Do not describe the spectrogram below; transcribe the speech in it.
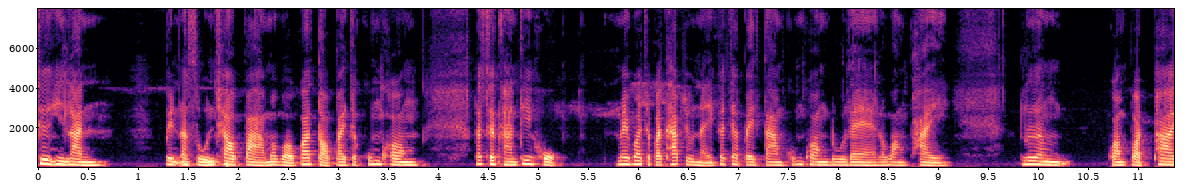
ชื่อฮิรัน เป็นอสูรชาวป่ามาบอกว่าต่อไปจะคุ้มครอง รัชกาลที่หกไม่ว่าจะประทับอยู่ไหนก็จะไปตามคุ้มครองดูแลระวังภัย เรื่องความปลอดภัย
